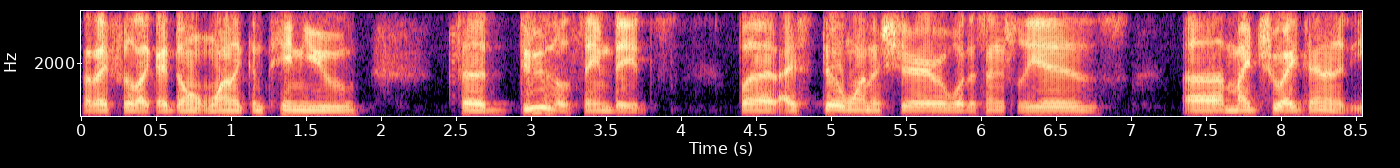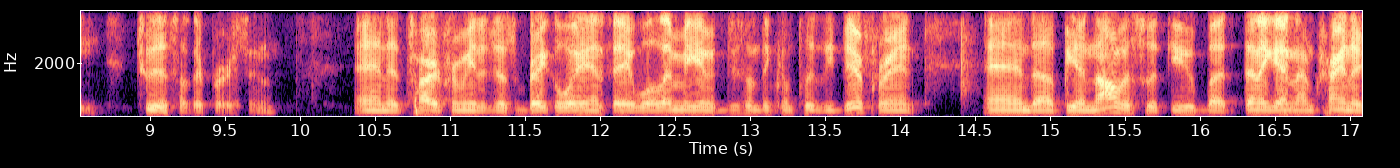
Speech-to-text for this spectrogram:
that I feel like I don't want to continue to do those same dates, but I still want to share what essentially is uh my true identity to this other person. And it's hard for me to just break away and say, well, let me do something completely different and uh, be a novice with you. But then again, I'm trying to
